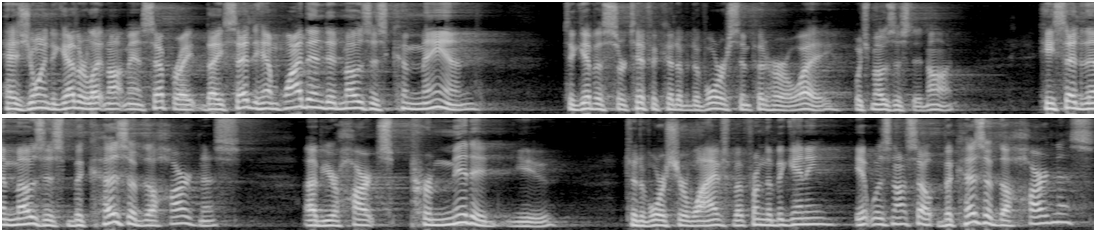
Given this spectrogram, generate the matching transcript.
has joined together, let not man separate. They said to him, Why then did Moses command to give a certificate of divorce and put her away, which Moses did not. He said to them, Moses, because of the hardness of your hearts, permitted you to divorce your wives, but from the beginning it was not so. Because of the hardness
